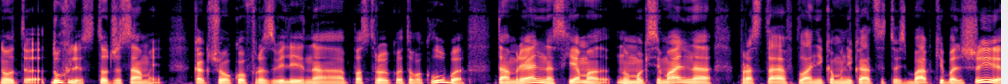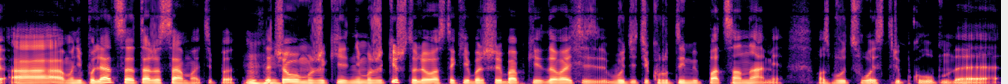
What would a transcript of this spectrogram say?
ну вот э, Духлес тот же самый, как чуваков развели на постройку этого клуба, там реально схема, ну, максимально простая в плане коммуникации. То есть бабки большие, а манипуляция та же самая. Типа, да Мгм. что вы, мужики, не мужики, что ли, у вас такие большие бабки, давайте будете крутыми пацанами. У вас будет свой стрип-клуб, да.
